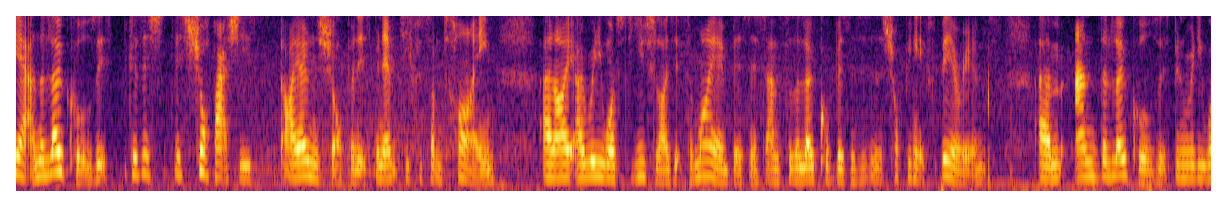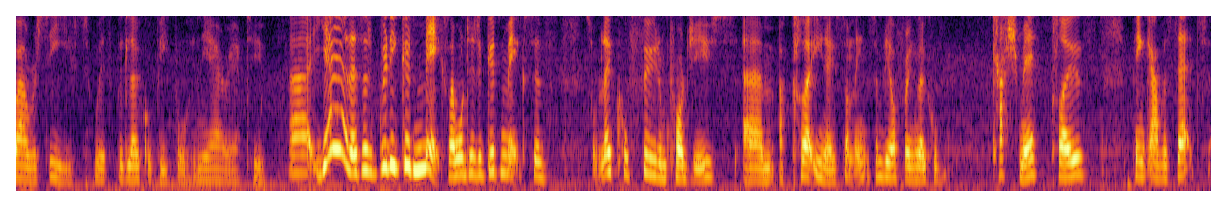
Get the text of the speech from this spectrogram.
yeah, and the locals, it's because this this shop actually is, I own the shop and it's been empty for some time and I, I really wanted to utilise it for my own business and for the local businesses as a shopping experience. Um, and the locals it's been really well received with, with local people in the area too. Uh, yeah there's a really good mix. I wanted a good mix of sort of local food and produce um, a cl- you know something somebody offering local cashmere clothes, pink avocet,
